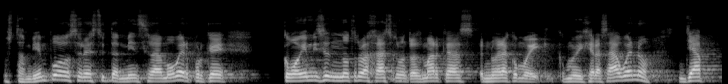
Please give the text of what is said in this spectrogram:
pues también puedo hacer esto y también se va a mover? Porque como bien dices, no trabajabas con otras marcas, no era como, como dijeras, ah, bueno, ya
